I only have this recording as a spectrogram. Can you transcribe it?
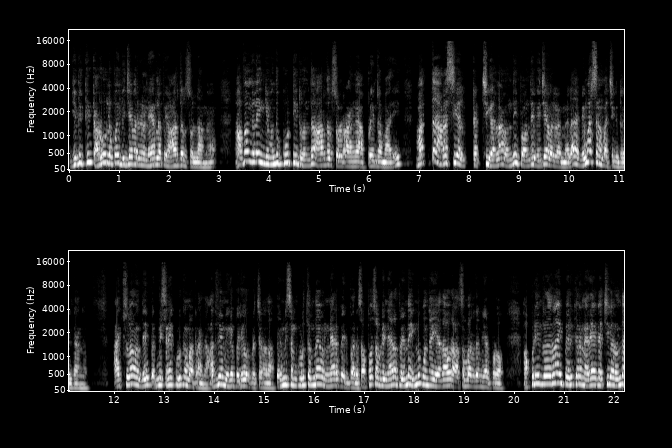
இதுக்கு கரூர்ல போய் விஜய் அவர்கள் நேர்ல போய் ஆறுதல் சொல்லாம அவங்களே இங்க வந்து கூட்டிட்டு வந்து ஆறுதல் சொல்றாங்க அப்படின்ற மாதிரி மத்த அரசியல் கட்சிகள்லாம் வந்து இப்ப வந்து விஜய் அவர்கள் மேல விமர்சனம் வச்சுக்கிட்டு இருக்காங்க. ஆக்சுவலா வந்து பெர்மிஷனே கொடுக்க மாட்டாங்க அதுவே மிகப்பெரிய ஒரு பிரச்சனை தான். பெர்மிஷன் கொடுத்திருந்தா இவர் நேரம் போயிருப்பாரு. சப்போஸ் அப்படி நேரம் போயிருந்தா இன்னும் கொஞ்சம் ஏதாவது ஒரு அசம்பாவிதம் ஏற்படும். அப்படின்றதுதான் இப்ப இருக்கிற நிறைய கட்சிகள் வந்து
